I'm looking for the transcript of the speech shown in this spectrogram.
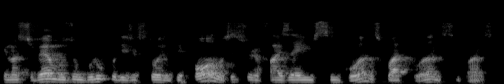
que nós tivemos um grupo de gestores de polos, isso já faz aí uns cinco anos, quatro anos, cinco anos,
